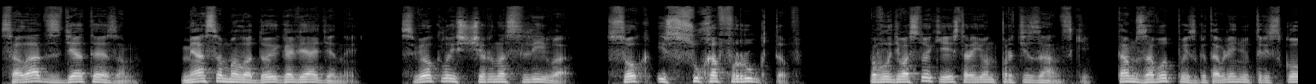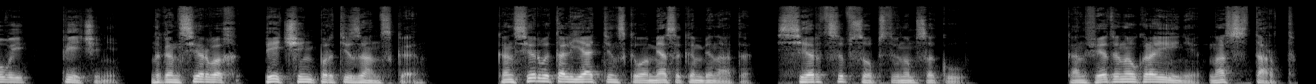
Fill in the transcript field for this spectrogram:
Салат с диатезом. Мясо молодой говядины. Свекла из чернослива. Сок из сухофруктов. Во Владивостоке есть район партизанский. Там завод по изготовлению тресковой печени. На консервах Печень партизанская. Консервы Тольяттинского мясокомбината. Сердце в собственном соку. Конфеты на Украине. На старт.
